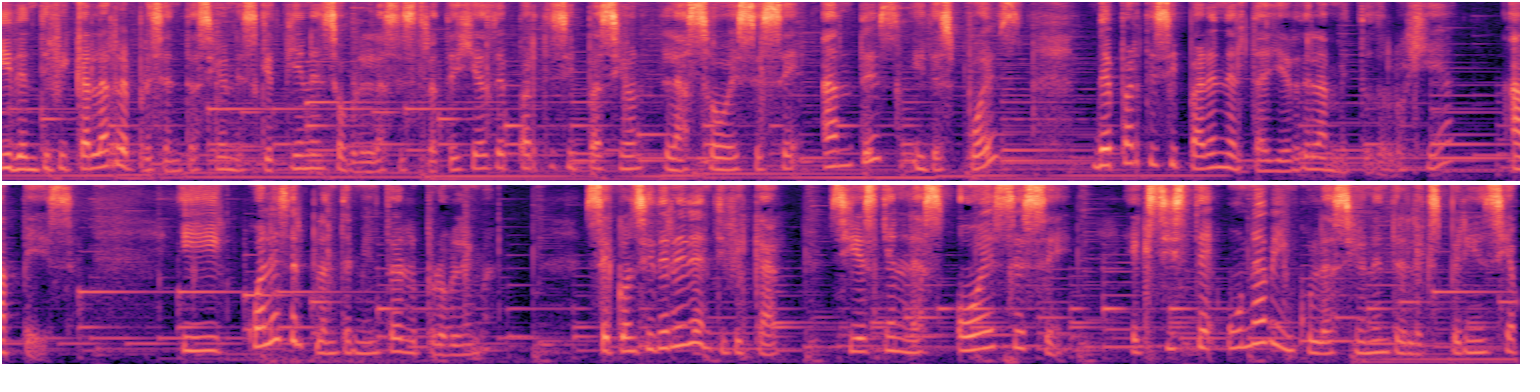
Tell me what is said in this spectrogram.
identificar las representaciones que tienen sobre las estrategias de participación las OSC antes y después de participar en el taller de la metodología APS ¿Y cuál es el planteamiento del problema? Se considera identificar si es que en las OSC existe una vinculación entre la experiencia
